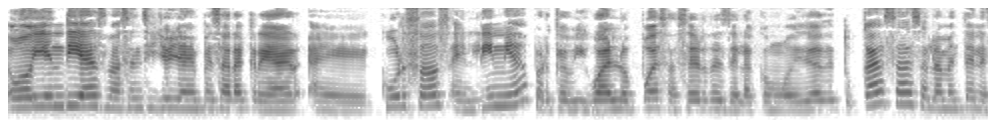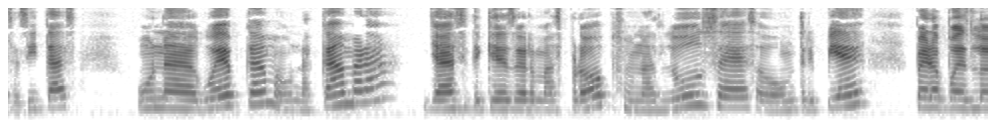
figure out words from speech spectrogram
hoy en día es más sencillo ya empezar a crear eh, cursos en línea, porque igual lo puedes hacer desde la comodidad de tu casa, solamente necesitas una webcam o una cámara, ya si te quieres ver más pro, pues unas luces o un tripié, pero pues lo,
